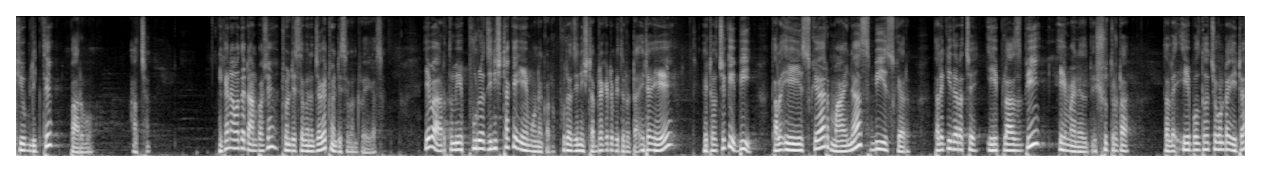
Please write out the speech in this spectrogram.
কিউব লিখতে পারব। আচ্ছা। এখানে আমাদের ডান পাশে টোয়েন্টি সেভেনের জায়গায় টোয়েন্টি সেভেন রয়ে গেছে। এবার তুমি পুরো জিনিসটাকে এ মনে করো, পুরো জিনিসটা ব্র্যাকেটের ভিতরেটা। এটা এ এটা হচ্ছে কি বি তাহলে a square minus b square তাহলে কী দাঁড়াচ্ছে? A plus b a minus b সূত্রটা। তাহলে এ বলতে হচ্ছে কোনটা? এটা।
